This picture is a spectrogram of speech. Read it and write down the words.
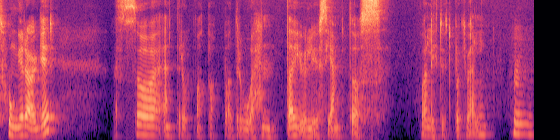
tunge dager, så endte det opp med at pappa dro og henta Julius hjem til oss. Var litt utpå kvelden. Mm.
